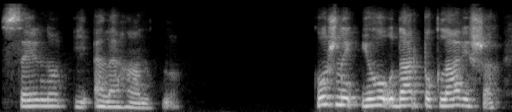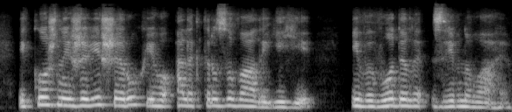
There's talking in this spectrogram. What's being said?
сильно і елегантно. Кожний його удар по клавішах і кожний живіший рух його електризували її і виводили з рівноваги.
